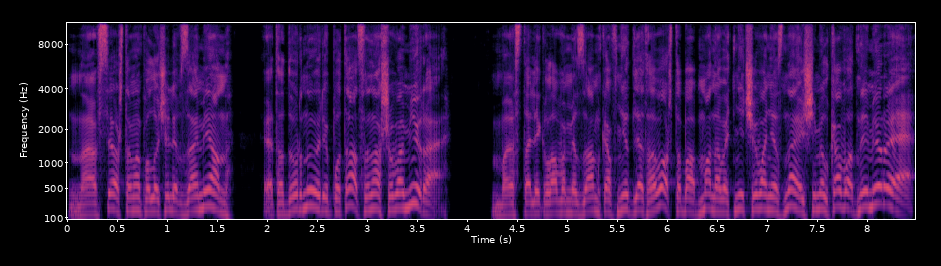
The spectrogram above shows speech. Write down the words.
Но всё, что мы получили взамен, это дурную репутацию нашего мира. Мы стали главами замков не для того, чтобы обманывать ничего не знающие мелководные миры.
